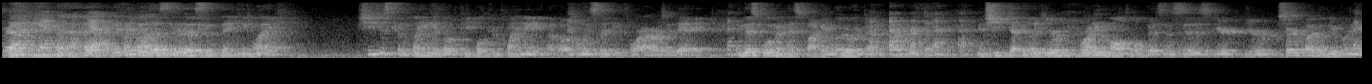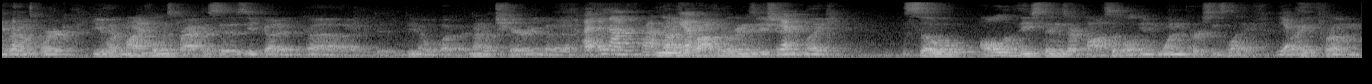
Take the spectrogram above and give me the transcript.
broken, yeah. They might be listening to this and thinking like, she just complained about people complaining about only sleeping four hours a day, and this woman has fucking literally done everything. And she like you're running multiple businesses. You're you're certified to do Brene Brown's work. You have mindfulness practices. You've got a uh, you know uh, not a charity but a A, a non-for-profit, non for yeah. profit organization. Yeah. Like so, all of these things are possible in one person's life, Yes. right? From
